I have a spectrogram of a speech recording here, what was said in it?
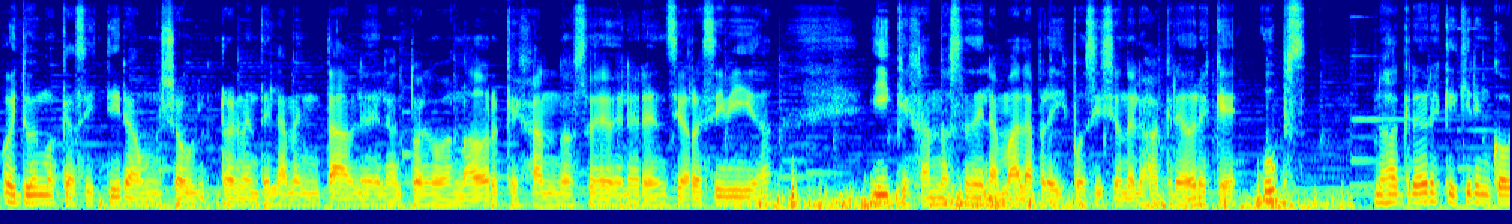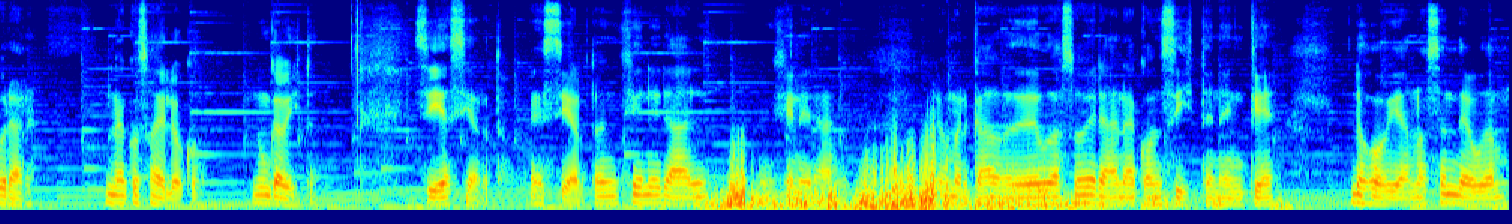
Hoy tuvimos que asistir a un show realmente lamentable del actual gobernador quejándose de la herencia recibida y quejándose de la mala predisposición de los acreedores que, ups, los acreedores que quieren cobrar. Una cosa de loco, nunca visto. Sí, es cierto, es cierto. En general, en general, los mercados de deuda soberana consisten en que los gobiernos se endeudan,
